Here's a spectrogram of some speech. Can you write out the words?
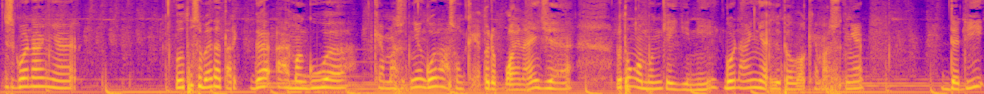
Terus gue nanya lu tuh sebenarnya tertarik gak sama gue? Kayak maksudnya gue langsung kayak to the point aja. Lu tuh ngomong kayak gini gue nanya gitu loh. Kayak maksudnya jadi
